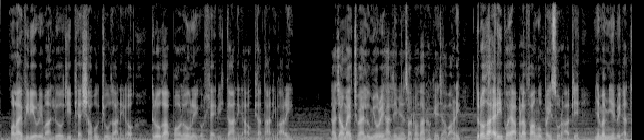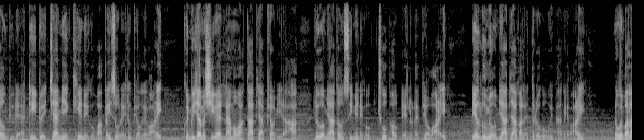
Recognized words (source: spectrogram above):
။ online video တွေမှာလူအုပ်ကြီးဖျက်ရှားဖို့ကြိုးစားနေတော့သူတို့ကဘောလုံးတွေကိုလှည့်ပြီးကနေတာကိုပြသနေပါတယ်။ဒါကြောင့်ပဲဂျပန်လူမျိုးတွေဟာလင်းမြန်စွာဒေါသထွက်ခဲ့ကြပါတယ်။သူတို့ကအဲ့ဒီအဖွဲ့ဟာ platform ကိုပိတ်ဆို့တာအပြင်မျက်မမြင်တွေအသုံးပြုတဲ့အထီအတွေ့ကြမ်းမြေခင်းတွေကိုပါပိတ်ဆို့တယ်လို့ပြောခဲ့ပါတယ်။ခွင့်ပြုချက်မရှိဘဲလမ်းပေါ်မှာကားပြဖျော်ပြတာဟာလူအများသုံးစီးမြင့်တွေကိုချိုးဖောက်တယ်လို့လည်းပြောပါတယ်။တရုတ်လူမျိုးအများပြားကလည်းသူတို့ကိုဝေဖန်ခဲ့ပါတယ်။ နိုဝင်ဘာလ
